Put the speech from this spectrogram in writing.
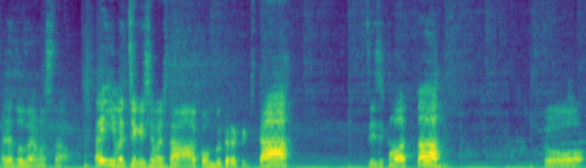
りがとうございました。はい、今チェックしました。コンブトラック来た。ステージ変わった。と、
